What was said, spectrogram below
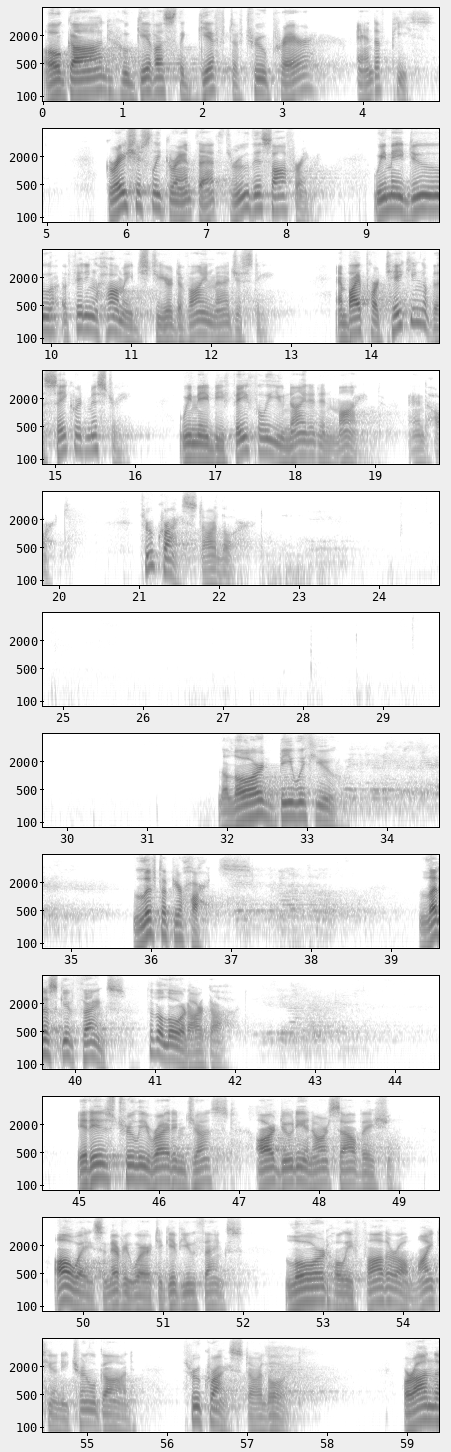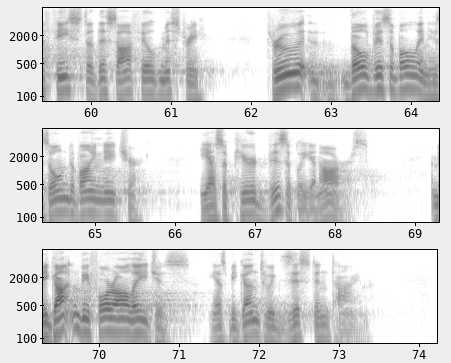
O God, who give us the gift of true prayer and of peace, graciously grant that through this offering we may do a fitting homage to your divine majesty, and by partaking of the sacred mystery, we may be faithfully united in mind and heart. Through Christ our Lord. The Lord be with you. Lift up your hearts. Let us give thanks to the Lord our God. It is truly right and just, our duty and our salvation, always and everywhere to give you thanks, Lord, Holy Father, Almighty and eternal God, through Christ our Lord. For on the feast of this awe-filled mystery, through, though visible in his own divine nature, he has appeared visibly in ours. And begotten before all ages, he has begun to exist in time,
